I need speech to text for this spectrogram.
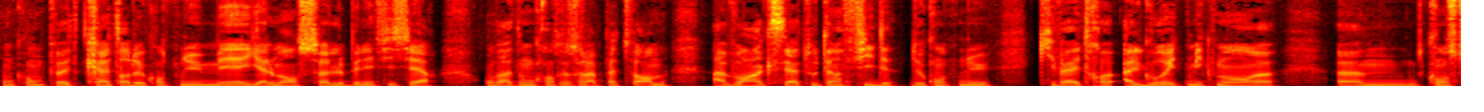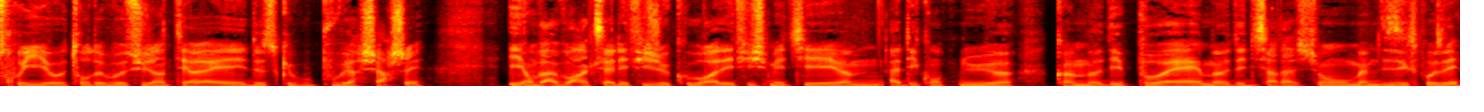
Donc on peut être créateur de contenu, mais également seul bénéficiaire. On va donc rentrer sur la plateforme, avoir accès à tout un feed de contenu qui va être algorithmiquement euh, euh, construit autour de vos sujets d'intérêt et de ce que vous pouvez rechercher. Et on va avoir accès à des fiches de cours, à des fiches métiers, euh, à des contenus euh, comme des poèmes, des dissertations ou même des exposés.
